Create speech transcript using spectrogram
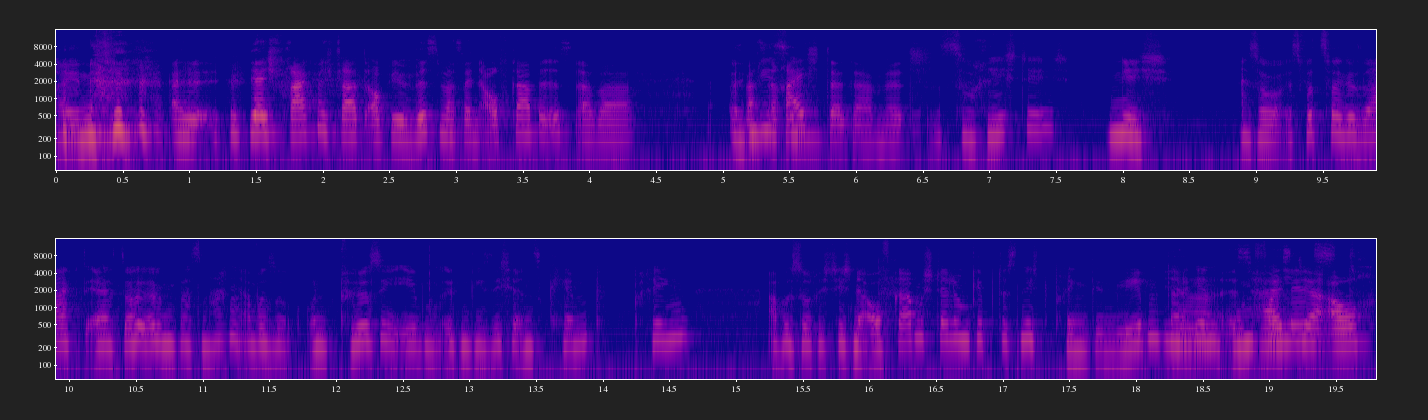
Ein also, ja, ich frage mich gerade, ob wir wissen, was seine Aufgabe ist, aber was erreicht er damit? So richtig nicht. Also es wird zwar gesagt, er soll irgendwas machen, aber so und Percy eben irgendwie sicher ins Camp bringen, aber so richtig eine Aufgabenstellung gibt es nicht. Bringt den Leben dahin, ja, es unverletzt. heißt ja auch,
